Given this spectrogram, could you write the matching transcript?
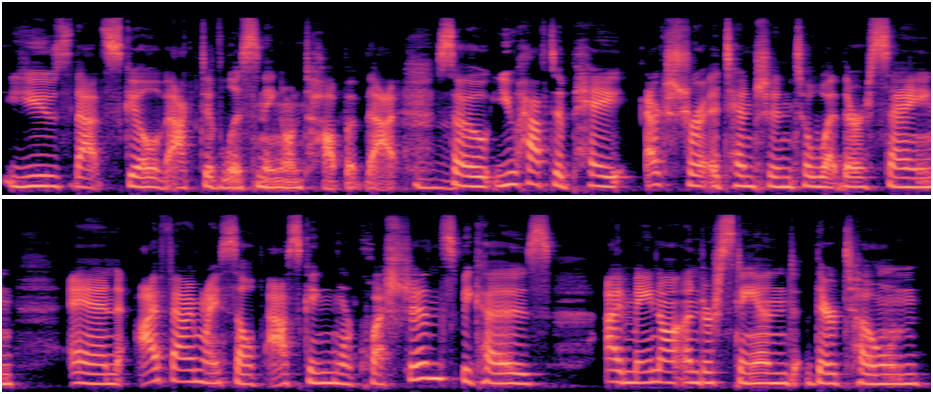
use that skill of active listening on top of that. Mm-hmm. So you have to pay extra attention to what they're saying. And I found myself asking more questions because I may not understand their tone.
